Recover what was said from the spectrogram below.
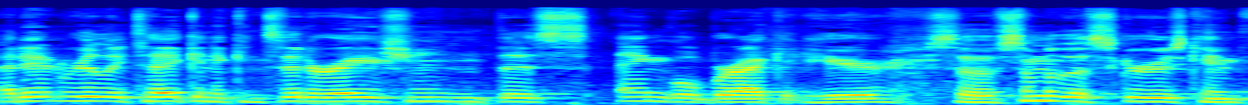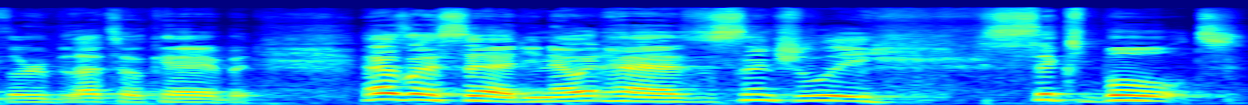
I didn't really take into consideration this angle bracket here. So some of the screws came through, but that's okay. But as I said, you know, it has essentially six bolts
